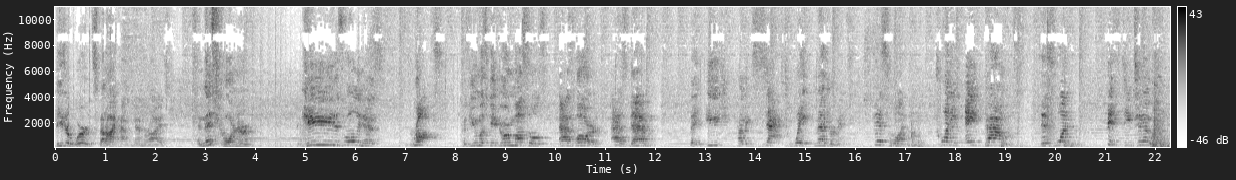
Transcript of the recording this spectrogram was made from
These are words that I have memorized. In this corner, the key to swoliness is rocks, because you must get your muscles as hard as them. They each have exact weight measurements. This one, 28 pounds. This one, 52.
